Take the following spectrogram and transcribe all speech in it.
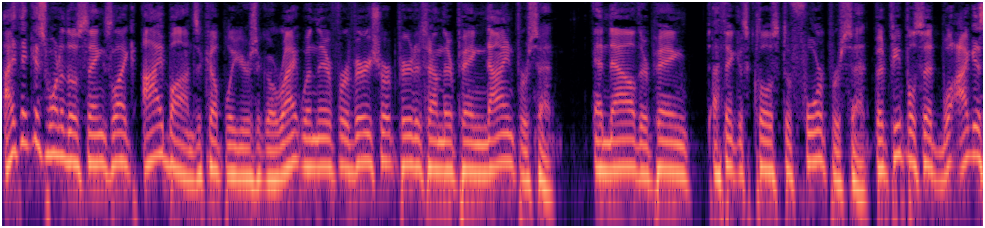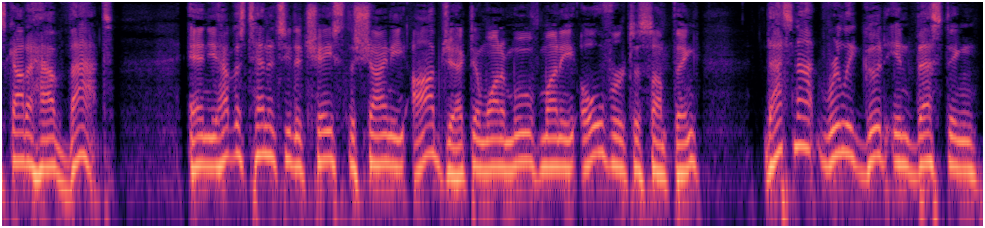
I think it's one of those things like I bonds a couple of years ago, right? When they're for a very short period of time, they're paying 9%. And now they're paying, I think it's close to 4%. But people said, well, I just got to have that. And you have this tendency to chase the shiny object and want to move money over to something. That's not really good investing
